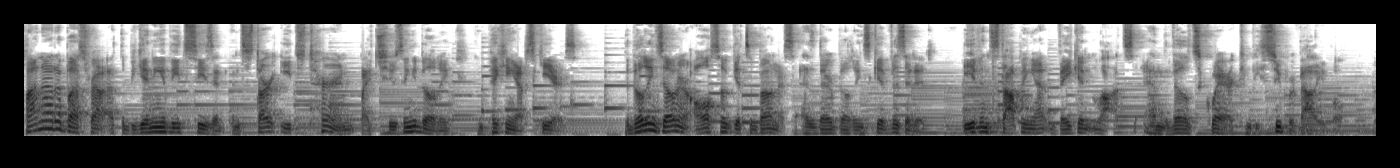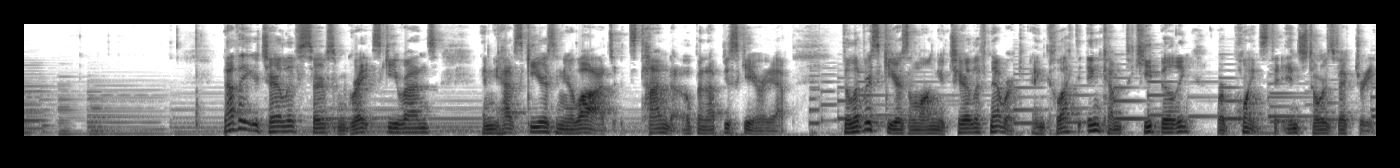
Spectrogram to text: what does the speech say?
Plan out a bus route at the beginning of each season and start each turn by choosing a building and picking up skiers. The building's owner also gets a bonus as their buildings get visited. Even stopping at vacant lots and the village square can be super valuable. Now that your chairlift serves some great ski runs and you have skiers in your lodge, it's time to open up your ski area. Deliver skiers along your chairlift network and collect income to keep building or points to inch towards victory.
